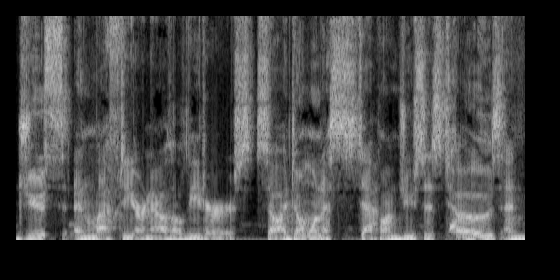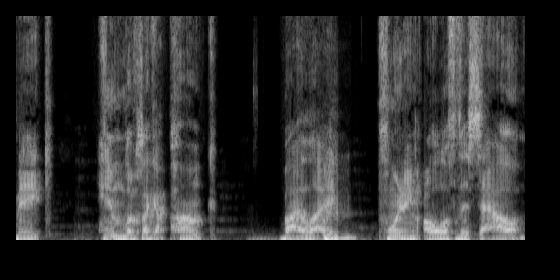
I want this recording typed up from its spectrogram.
Juice and Lefty are now the leaders. So I don't want to step on Juice's toes and make him look like a punk by like Mhm. pointing all of this out.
